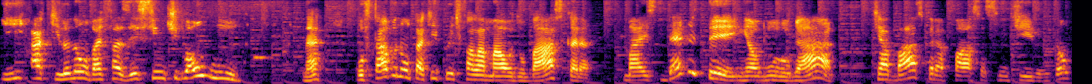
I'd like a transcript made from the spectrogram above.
e aquilo não vai fazer sentido algum, né? Gustavo não tá aqui pra gente falar mal do Bhaskara, mas deve ter em algum lugar que a Bhaskara faça sentido. Então,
